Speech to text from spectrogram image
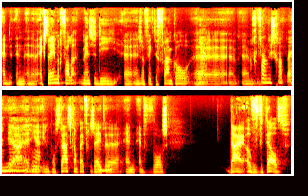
en, en, en extreme gevallen, mensen die, eh zo'n Victor Frankl, eh, eh, gevangenschap en. ja, die ja. in een concentratiekamp heeft gezeten Mhm. en, en vervolgens daarover vertelt.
